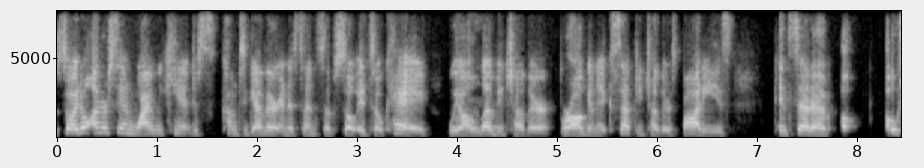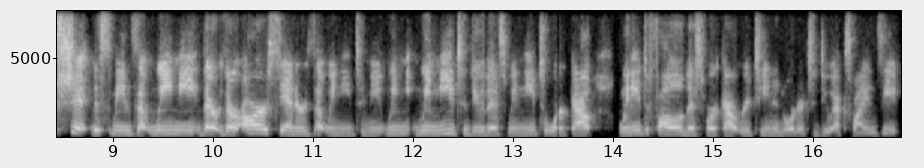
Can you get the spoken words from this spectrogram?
So I don't understand why we can't just come together in a sense of so it's okay. We all love each other. We're all going to accept each other's bodies instead of oh, oh shit this means that we need there there are standards that we need to meet. We we need to do this. We need to work out. We need to follow this workout routine in order to do x y and z.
